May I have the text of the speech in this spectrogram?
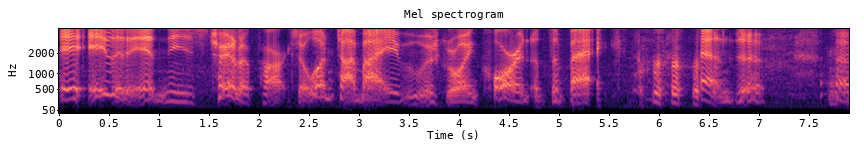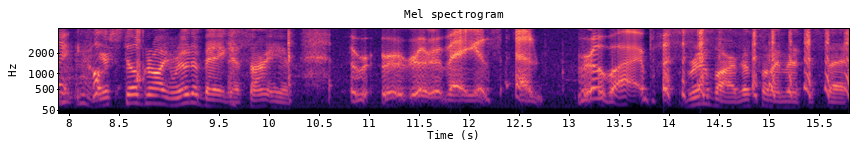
even in these trailer parks. At one time, I even was growing corn at the back. and uh, uh, you're still growing rutabagas, aren't you? R- rutabagas and rhubarb. rhubarb. That's what I meant to say.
